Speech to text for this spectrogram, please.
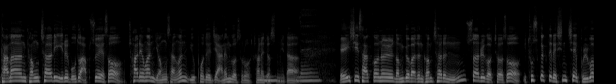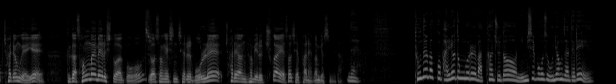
다만 경찰이 이를 모두 압수해서 촬영한 영상은 유포되지 않은 것으로 전해졌습니다. 음. 네. A씨 사건을 넘겨받은 검찰은 수사를 거쳐서 투숙객들의 신체 불법 촬영 외에 그가 성매매를 시도하고 여성의 신체를 몰래 촬영한 혐의를 추가해서 재판에 넘겼습니다. 네. 돈을 받고 반려동물을 맡아주던 임시보호소 운영자들이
